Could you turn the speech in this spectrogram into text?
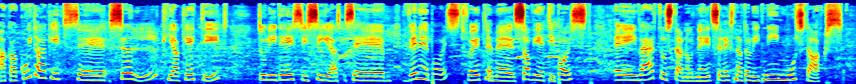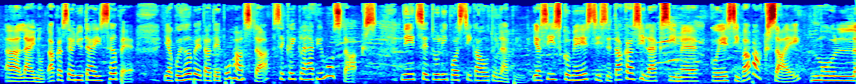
aga kuidagi see sõlg ja ketid tulid Eestis siia, see Vene post või ütleme, Sovjeti post ei väärtustanud neid, selleks nad olid nii mustaks läinud, aga see on ju täis hõbe. Ja kui hõbedat ei puhasta, see kõik läheb ju mustaks. nii et see tuli posti kaudu läbi. Ja siis, kui me Eestisse tagasi läksime, kui Eesti vabaks sai, mul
